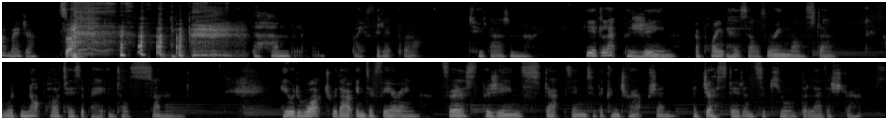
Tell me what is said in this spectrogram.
oh, major. So. The Humbling by Philip Roth, 2009. He had let Pegeen appoint herself ringmaster and would not participate until summoned. He would watch without interfering. First, Pegeen stepped into the contraption, adjusted and secured the leather straps,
